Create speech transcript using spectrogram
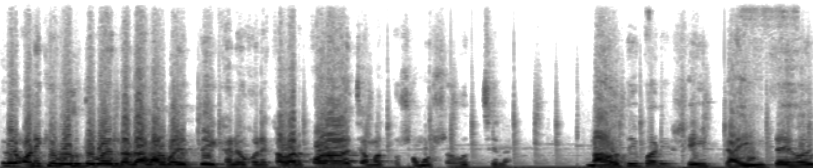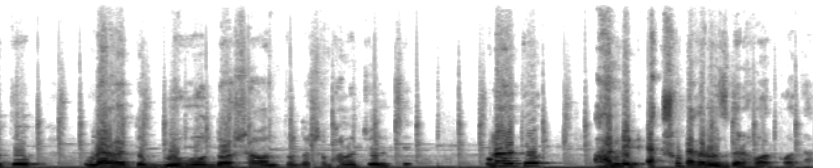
এবার অনেকে বলতে পারেন, দাদা, আমার বাড়িতে এখানে ওখানে কালার করা আছে, আমার তো সমস্যা হচ্ছে না। না হতেই পারে, সেই টাইমটাই হয়তো ওনার হয়তো গ্রহ, দশা, অন্তর্দশা ভালো চলছে। ওনার হয়তো হান্ড্রেড একশো টাকা রোজগার হওয়ার কথা।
